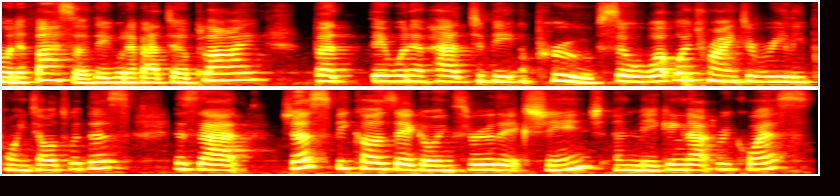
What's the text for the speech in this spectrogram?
with a FAFSA. They would have had to apply, but they would have had to be approved. So what we're trying to really point out with this is that just because they're going through the exchange and making that request,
